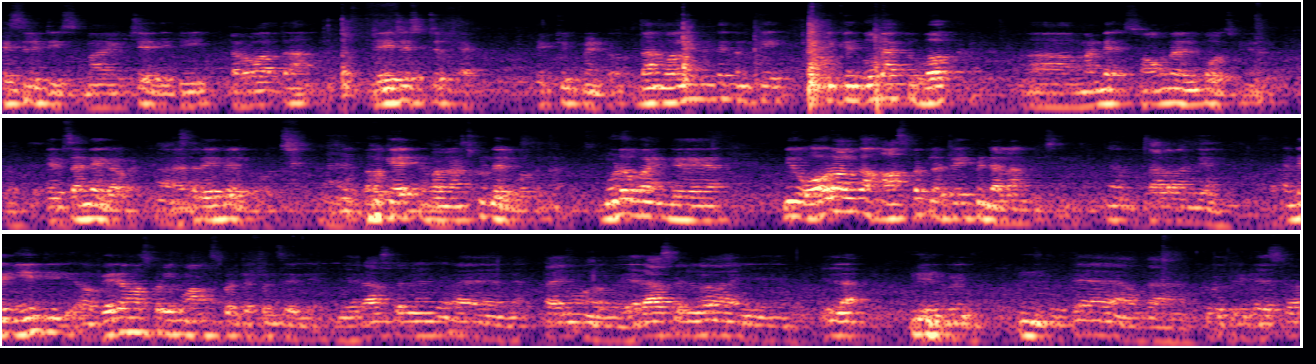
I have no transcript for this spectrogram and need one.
ఫెసిలిటీస్ మా ఇచ్చే ఇది. తర్వాత లేటెస్ట్ ఎక్విప్మెంట్ దానివల్ల ఏంటంటే తనకి you can go back to work Monday సోమవారం వెళ్ళిపోవచ్చు మీరు. రేపు సండే కాబట్టి. Ah. రేపు వెళ్ళిపోవచ్చు. ఓకే వాళ్ళు నడుచుకుంటూ వెళ్ళిపోతున్నారు. మూడో పాయింట్ మీరు ఓవరాల్గా హాస్పిటల్ ట్రీట్మెంట్ ఎలా అనిపించింది? చాలా మంది అంటే ఏంటి వేరే హాస్పిటల్ మా హాస్పిటల్ డిఫరెన్స్ ఏంటి? వేరే హాస్పిటల్ అంటే టైం వేరే హాస్పిటల్లో ఇలా దీని గురించి. Hmm. అయితే ఒక టూ త్రీ డేస్లో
